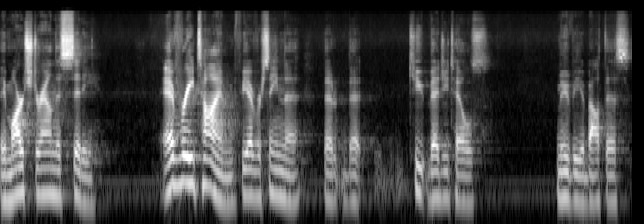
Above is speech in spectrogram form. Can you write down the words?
They marched around this city. Every time, if you ever seen the, the, the cute Veggie Tales movie about this,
